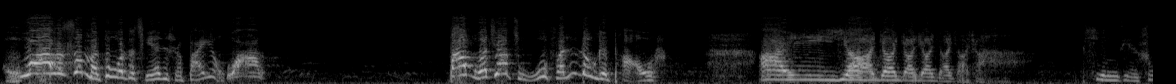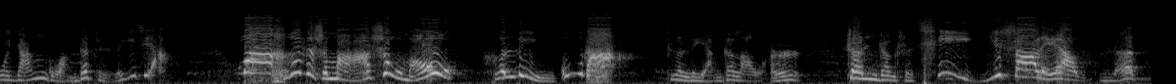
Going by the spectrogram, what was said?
花了这么多的钱是白花了，把我家祖坟都给刨了！哎呀呀呀呀呀呀呀！听见说杨广的旨意下，挖河的是马寿毛和令孤达这两个老儿，真正是气杀了人。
